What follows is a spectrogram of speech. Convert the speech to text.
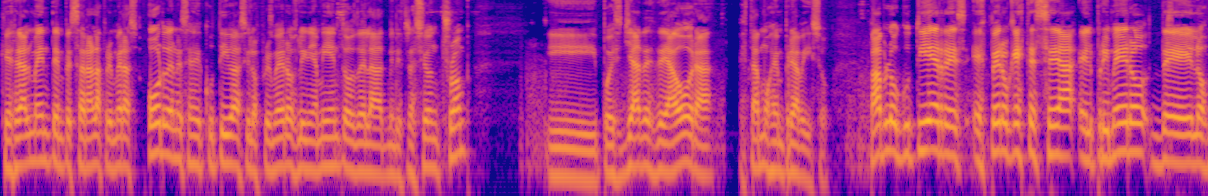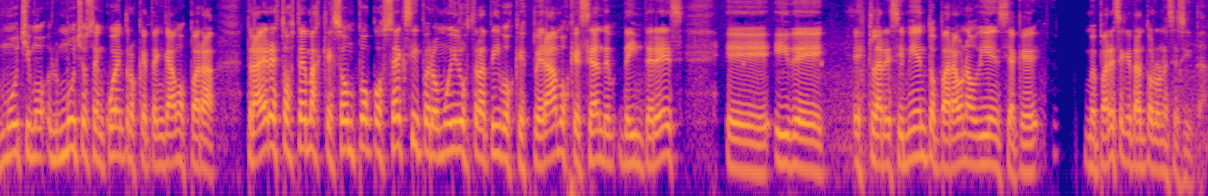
que realmente empezarán las primeras órdenes ejecutivas y los primeros lineamientos de la administración Trump. Y pues ya desde ahora estamos en preaviso. Pablo Gutiérrez, espero que este sea el primero de los muchos encuentros que tengamos para traer estos temas que son poco sexy, pero muy ilustrativos, que esperamos que sean de, interés eh, y de esclarecimiento para una audiencia que me parece que tanto lo necesita.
